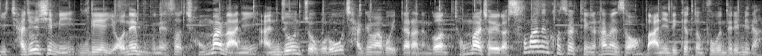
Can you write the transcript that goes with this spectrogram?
이 자존심이 우리의 연애 부분에서 정말 많이 안 좋은 쪽으로 작용하고 있다는 건 정말 저희가 수많은 컨설팅을 하면서 많이 느꼈던 부분들입니다.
